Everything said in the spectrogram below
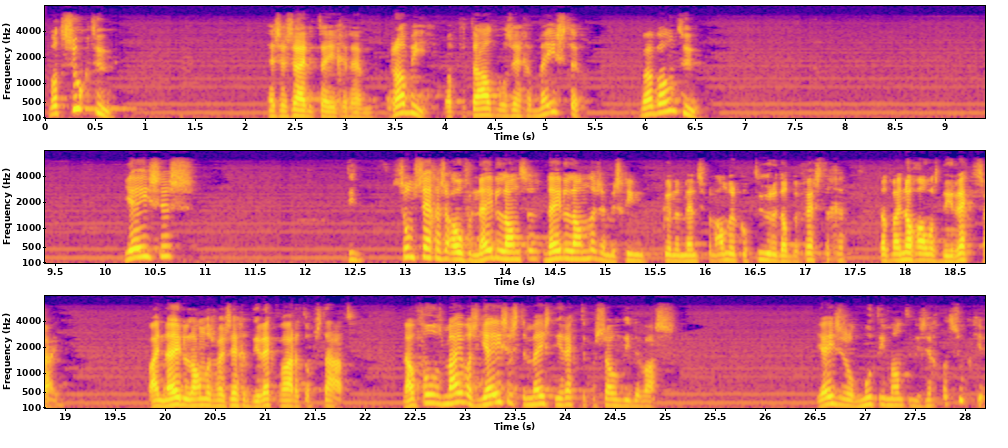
wat zoekt u? En zij zeiden tegen hem, Rabbi, wat vertaald wil zeggen, meester, waar woont u? Jezus, soms zeggen ze over Nederlanders, Nederlanders, en misschien kunnen mensen van andere culturen dat bevestigen, dat wij nog alles direct zijn. Wij Nederlanders, wij zeggen direct waar het op staat. Nou, volgens mij was Jezus de meest directe persoon die er was. Jezus ontmoet iemand en die zegt, wat zoek je?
